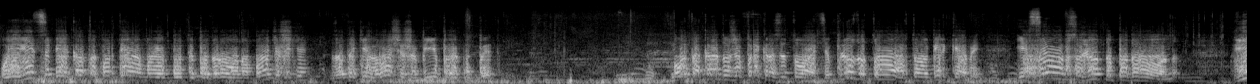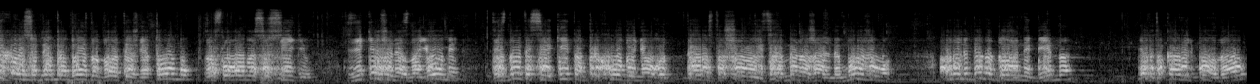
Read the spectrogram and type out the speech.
Уявіть собі, яка то квартира має бути подарована батюшки за такі гроші, щоб її перекупити. Ось така дуже прикра ситуація. Плюс до того автомобіль Кемрі. І все абсолютно подаровано. В'їхали сюди приблизно два тижні тому, за словами сусідів, з ніким ще не знайомі. Дізнатися, який там приход у нього, де розташовується, ми, на жаль, не можемо. Але людина дуже не бідна. Як то кажуть, Бог дав.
